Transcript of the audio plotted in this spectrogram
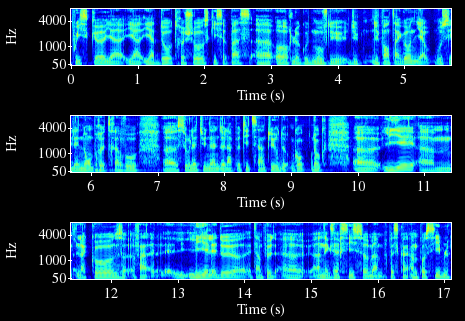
puisqu'il y a, y a, d'autres choses qui se passent hors le good move du, du, du, Pentagone. Il y a aussi les nombreux travaux sur les tunnels de la petite ceinture. Donc, euh, lier euh, la cause, enfin, lier les deux euh, est un peu un exercice ben, presque impossible.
